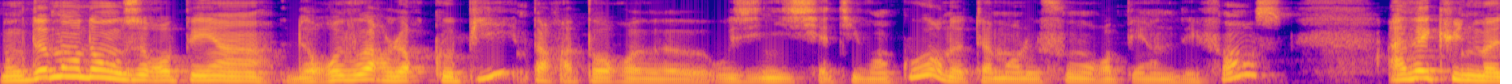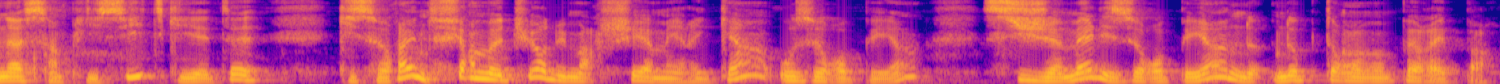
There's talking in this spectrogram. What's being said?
Donc demandons aux Européens de revoir leur copie par rapport euh, aux initiatives en cours, notamment le Fonds européen de défense, avec une menace implicite qui était, qui serait une fermeture du marché américain aux Européens si jamais les Européens n'obtempéraient pas.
